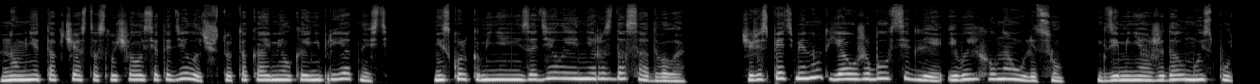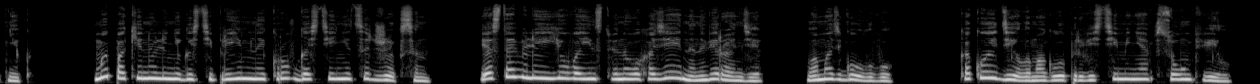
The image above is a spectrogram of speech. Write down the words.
Но мне так часто случалось это делать, что такая мелкая неприятность нисколько меня не задела и не раздосадовала. Через пять минут я уже был в седле и выехал на улицу, где меня ожидал мой спутник. Мы покинули негостеприимный кров гостиницы «Джексон» и оставили ее воинственного хозяина на веранде, ломать голову. Какое дело могло привести меня в Соумпвилл?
